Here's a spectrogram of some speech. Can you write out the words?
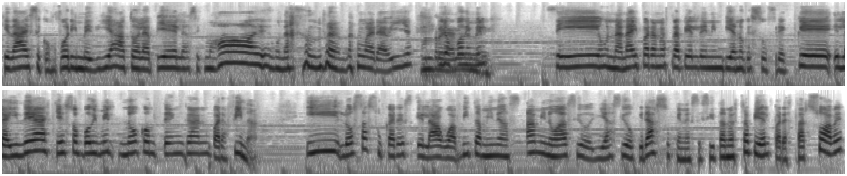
que da ese confort inmediato a la piel, así como, ¡ay! Es una, maravilla. y los body milk Sí, un nanay para nuestra piel en invierno que sufre. Que la idea es que esos body milk no contengan parafina y los azúcares, el agua, vitaminas, aminoácidos y ácidos grasos que necesita nuestra piel para estar suave,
